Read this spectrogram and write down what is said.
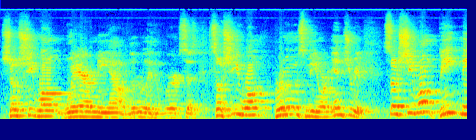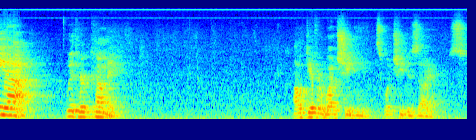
So she won't wear me out. Literally, the word says, so she won't bruise me or injure me. So she won't beat me up with her coming. I'll give her what she needs, what she desires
